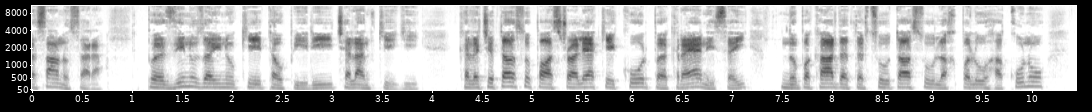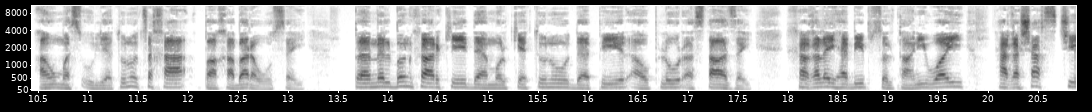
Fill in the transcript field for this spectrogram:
کسانو سره په ځینو ځایونو کې توپیری چلند کیږي کله چې تاسو په استرالیا کې کور په کرایه نیسئ نو په کار د ترڅو تاسو له خپل حقوقو او مسؤلیتونو څخه باخبره اوسئ په ملبون ښار کې د ملکیتونو د پیر او پلور استازی خغلی حبیب سلطانی وای هغه شخص چې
